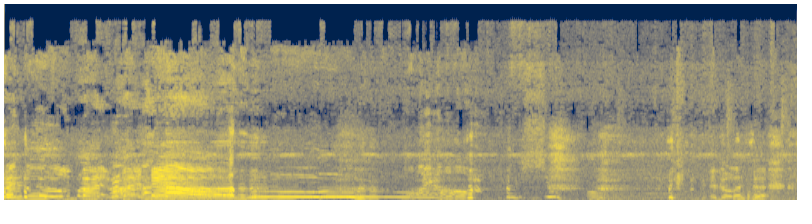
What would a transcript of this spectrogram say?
Satu empat empat enam. です。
